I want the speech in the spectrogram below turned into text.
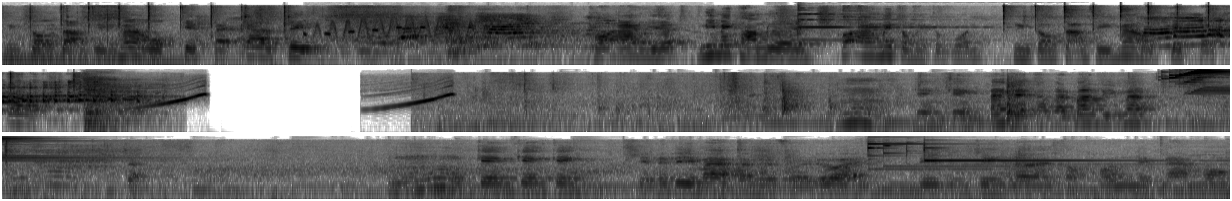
หนึ่งสองสามสี่ห้าหกเจ็ดแปดเก้าสิบำข้ออ้างเยอะ นี่ไม่ทำเลยข้ออ้างไม่สมเหตุสมผลหนึ่งสองสามสี่ห้าหกเจ็ดแปดเก้าอืมเก่งเก่งตั้งใจทำกันบ้านดีมากจ้ะอืมเก่งเก่งเก่ง เขียนได้ดีมากลายมือสวยด้วย ดีจริง ๆ เลยสองคนเด็กหน้าห้อง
